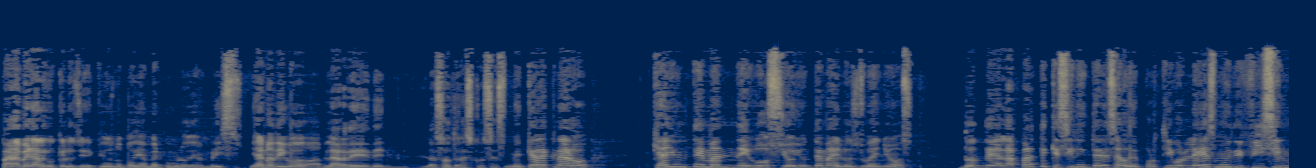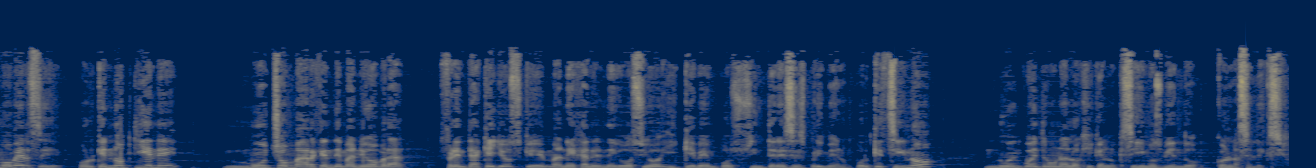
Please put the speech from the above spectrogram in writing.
para ver algo que los directivos no podían ver como lo de Ambris. Ya no digo hablar de, de las otras cosas. Me queda claro que hay un tema negocio y un tema de los dueños donde a la parte que sí le interesa lo deportivo le es muy difícil moverse porque no tiene mucho margen de maniobra frente a aquellos que manejan el negocio y que ven por sus intereses primero. Porque si no, no encuentro una lógica en lo que seguimos viendo con la selección.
